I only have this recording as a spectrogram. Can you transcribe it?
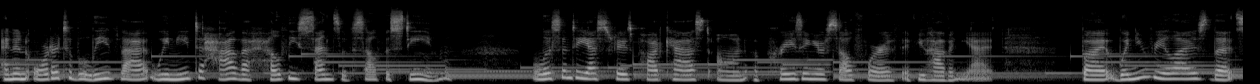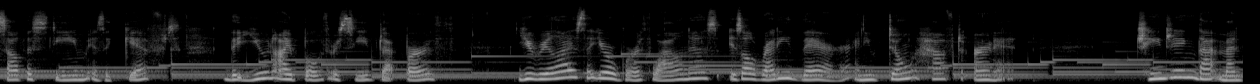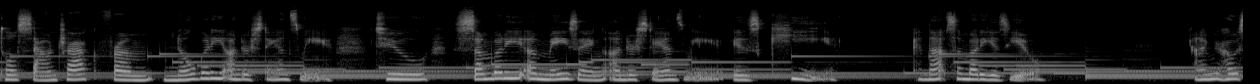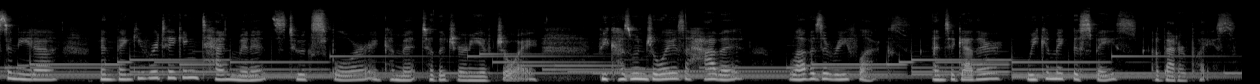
And in order to believe that, we need to have a healthy sense of self esteem. Listen to yesterday's podcast on appraising your self worth if you haven't yet. But when you realize that self esteem is a gift that you and I both received at birth, you realize that your worthwhileness is already there and you don't have to earn it. Changing that mental soundtrack from nobody understands me to somebody amazing understands me is key and that somebody is you. I'm your host, Anita, and thank you for taking 10 minutes to explore and commit to the journey of joy. Because when joy is a habit, love is a reflex, and together we can make this space a better place.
